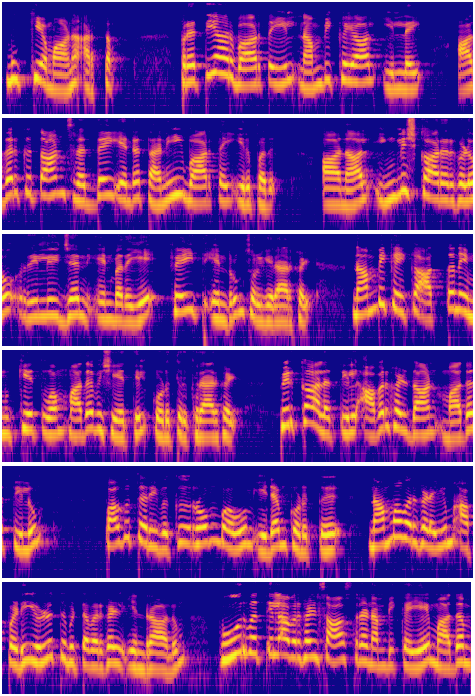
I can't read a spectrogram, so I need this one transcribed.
முக்கியமான அர்த்தம். பிரத்தியார் வார்த்தையில் நம்பிக்கையால் இல்லை. அதற்குத்தான் ஸ்ரத்தை என்ற தனி வார்த்தை இருப்பது. ஆனால் இங்கிலீஷ்காரர்களோ ரிலிஜன் என்பதையே ஃபெய்த் என்றும் சொல்கிறார்கள். நம்பிக்கைக்கு அத்தனை முக்கியத்துவம் மத விஷயத்தில் கொடுத்திருக்கிறார்கள். பிற்காலத்தில் அவர்கள்தான் மதத்திலும் பகுத்தறிவுக்கு ரொம்பவும் இடம் கொடுத்து நம்மவர்களையும் அப்படி இழுத்துவிட்டவர்கள் என்றாலும் பூர்வத்தில் அவர்கள் சாஸ்திர நம்பிக்கையே மதம்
